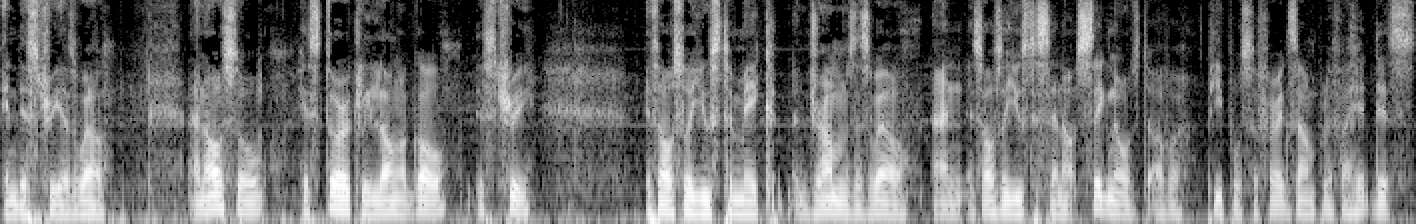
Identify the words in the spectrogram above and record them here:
in this tree as well. And also, historically, long ago, this tree is also used to make drums as well. And it's also used to send out signals to other people. So for example if i hit this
